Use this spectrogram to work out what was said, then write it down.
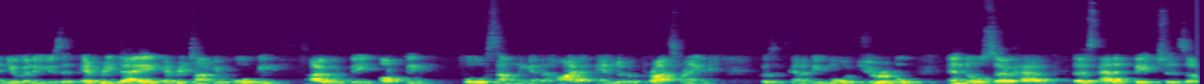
and you're going to use it every day, every time you're walking, I would be opting for something at the higher end of a price range because it's going to be more durable and also have those added features of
